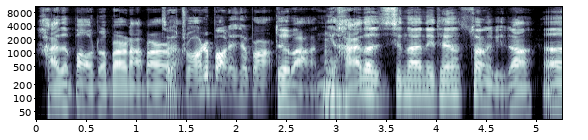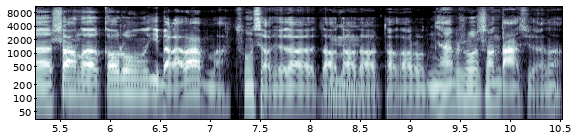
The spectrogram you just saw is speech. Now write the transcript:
孩子报这班儿那班儿对，的，主要是报这些班儿。对吧？你孩子现在那天算了笔账，呃，上的高中一百来万吧，从小学到到到到到高中，你还不说上大学呢，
